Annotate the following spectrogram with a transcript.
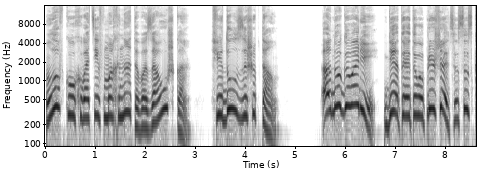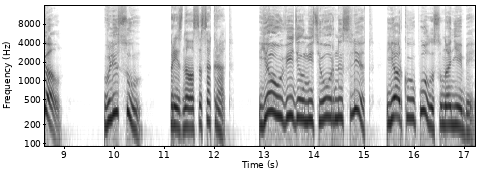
Ловко ухватив Мохнатого за ушко, Федул зашептал. «А ну говори, где ты этого пришельца сыскал?» «В лесу», — признался Сократ. «Я увидел метеорный след, яркую полосу на небе,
